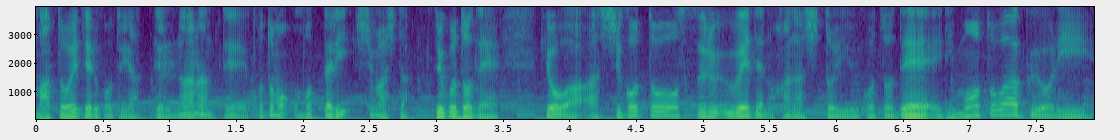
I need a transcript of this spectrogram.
まとえてることやってるななんてことも思ったりしました。ということで、今日は仕事をする上での話ということで、リモートワークより、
